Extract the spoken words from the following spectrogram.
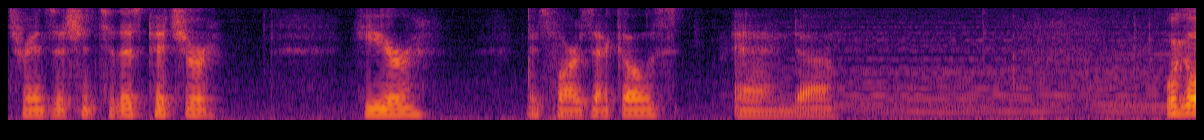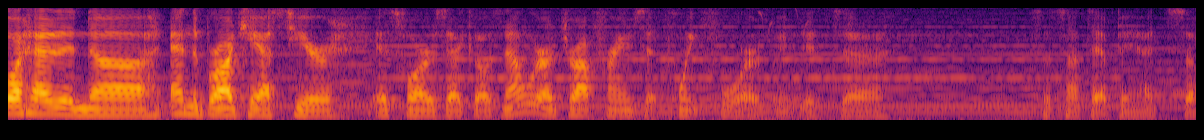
transition to this picture here as far as that goes. And uh, we'll go ahead and uh, end the broadcast here as far as that goes. Now we're at drop frames at 0.4 it, it uh, so it's not that bad. So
